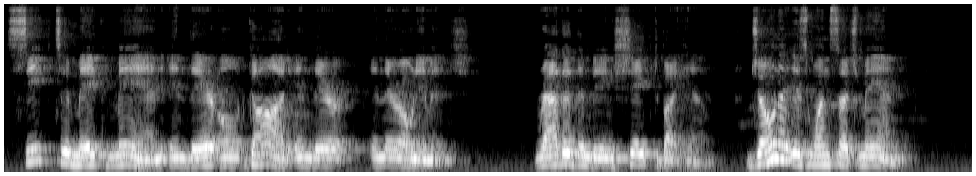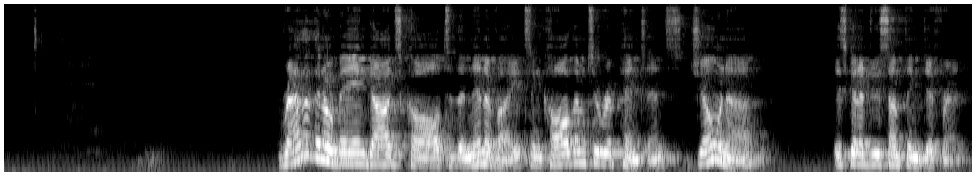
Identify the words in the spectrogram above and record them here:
seek to make man in their own God in their in their own image, rather than being shaped by him. Jonah is one such man. Rather than obeying God's call to the Ninevites and call them to repentance, Jonah is going to do something different.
